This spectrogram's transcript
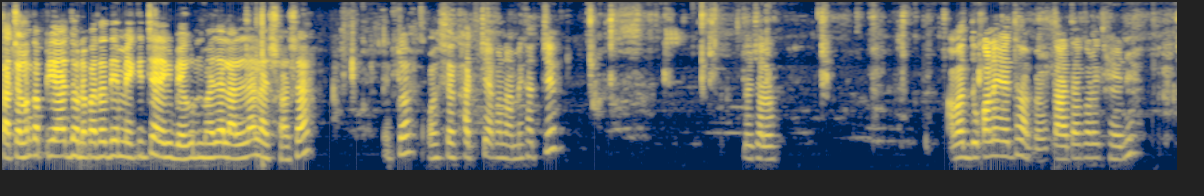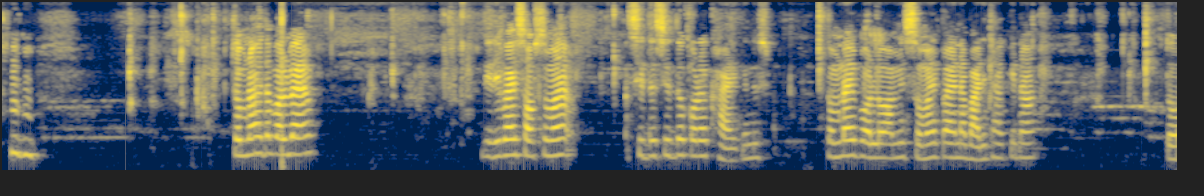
কাঁচা লঙ্কা, পেঁয়াজ, ধনে পাতা দিয়ে মেখেছি, আর বেগুন ভাজা, লাল লাল আর শশা একটু সে খাচ্ছে, এখন আমি খাচ্ছি। চলো আবার দোকানে যেতে হবে, তাড়াতাড়ি করে খেয়ে নি। তোমরা হয়তো বলবে দিদিভাই সবসময় সিদ্ধ সিদ্ধ করে খায়, কিন্তু তোমরাই বলো, আমি সময় পাই না, বাড়ি থাকি না। তো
